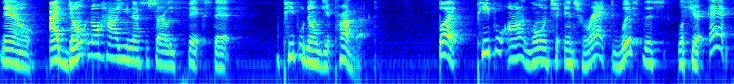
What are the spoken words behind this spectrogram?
Now, I don't know how you necessarily fix that people don't get product. But people aren't going to interact with this with your app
